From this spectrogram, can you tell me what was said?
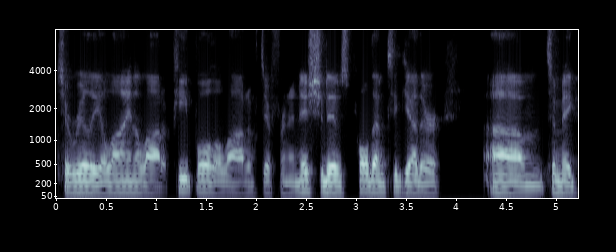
to really align a lot of people, a lot of different initiatives, pull them together um, to make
